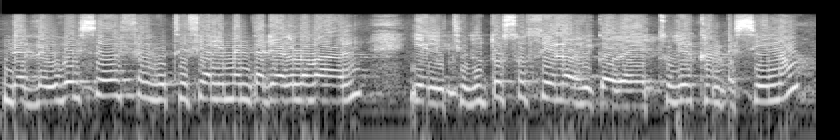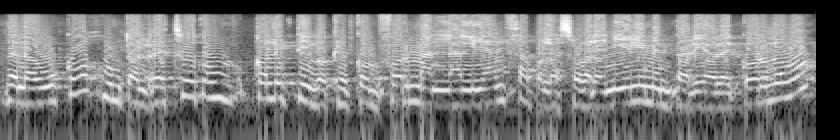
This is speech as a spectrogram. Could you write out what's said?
Desde VSF Justicia Alimentaria Global y el Instituto Sociológico de Estudios Campesinos de la UCO, junto al resto de colectivos que conforman la Alianza por la Soberanía Alimentaria de Córdoba,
